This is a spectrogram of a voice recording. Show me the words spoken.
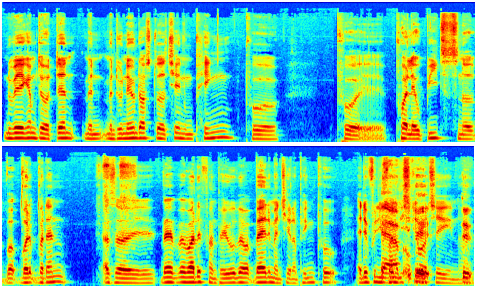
nu ved jeg ikke, om det var den, men, men du nævnte også, at du havde tjent nogle penge på, på, øh, på at lave beats og sådan noget. Hvor- hvor- Hvordan, altså, øh, hvad, hvad var det for en periode? Hvad, hvad er det, man tjener penge på? Er det, fordi Ja, folk de okay, skriver til en? Og... det-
